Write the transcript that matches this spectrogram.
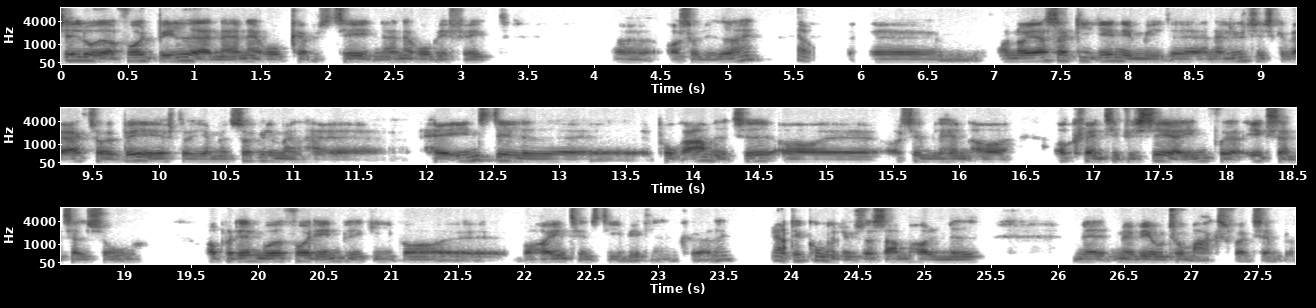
tillod at få et billede af den anaerob kapacitet, den anaerob effekt øh, og så videre. Ikke? Øh, og når jeg så gik ind i mit øh, analytiske værktøj bagefter, jamen så ville man have, have indstillet øh, programmet til at, øh, og simpelthen at, at kvantificere inden for x antal zoner, og på den måde få et indblik i, hvor, øh, hvor høj intensitet i virkeligheden kører. Ikke? Ja. Og det kunne man jo så sammenholde med, med, med VO2 max for eksempel.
